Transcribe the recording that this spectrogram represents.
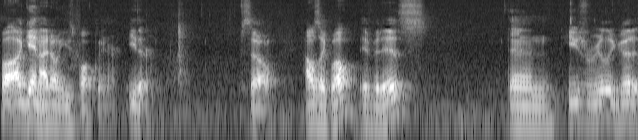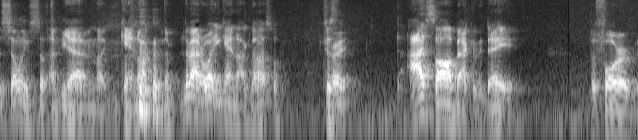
Well, again, I don't use ball cleaner either. So I was like, well, if it is, then he's really good at selling stuff to people. yeah, I mean, like you can't knock. no, no matter what, you can't knock the hustle. Because Right. I saw back in the day, before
